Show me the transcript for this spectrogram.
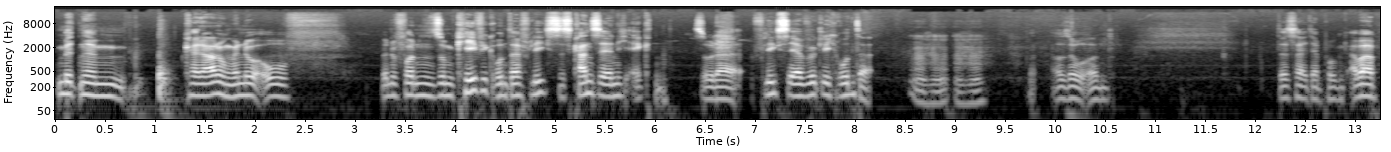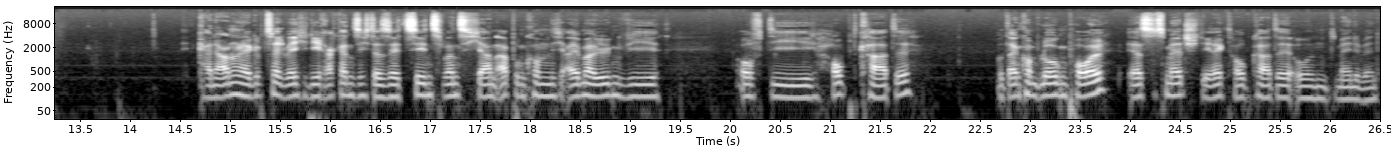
mit einem, keine Ahnung, wenn du auf, wenn du von so einem Käfig runterfliegst, das kannst du ja nicht acten. So, da fliegst du ja wirklich runter. Aha, aha. Also und das ist halt der Punkt. Aber keine Ahnung, da gibt es halt welche, die rackern sich da seit 10, 20 Jahren ab und kommen nicht einmal irgendwie auf die Hauptkarte. Und dann kommt Logan Paul, erstes Match, direkt Hauptkarte und Main Event.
